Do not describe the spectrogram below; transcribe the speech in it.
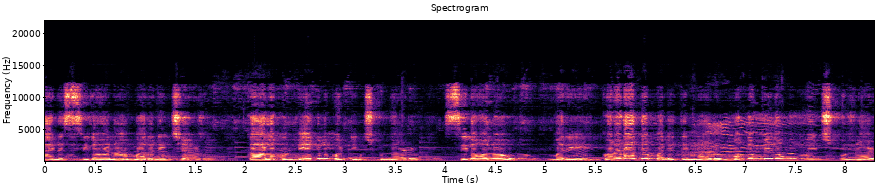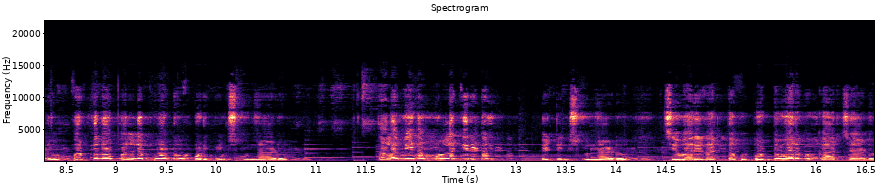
ఆయన శిలవలో మరణించాడు. కాళ్ళకు మేకులు కొట్టించుకున్నాడు. శిలవలో మరి కొరడా దెబ్బలు తిన్నాడు. ముఖం మీద ఉమ్మించుకున్నాడు. పక్కలో బల్లెపోటు పొడిపించుకున్నాడు. తల మీద ముళ్ళ కిరీటం పెట్టించుకున్నాడు. చివరి రక్తపు బొట్టు వరకు కార్చాడు.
